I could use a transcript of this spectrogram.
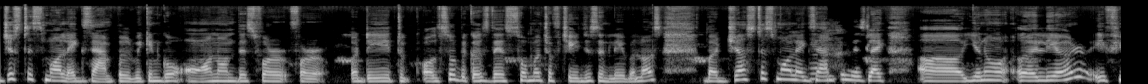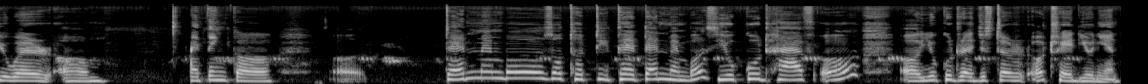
just a small example we can go on on this for for a day to also because there's so much of changes in labor laws. But just a small example is like uh you know earlier if you were um i think uh, uh 10 members or 30 10 members you could have a uh, you could register a trade union.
